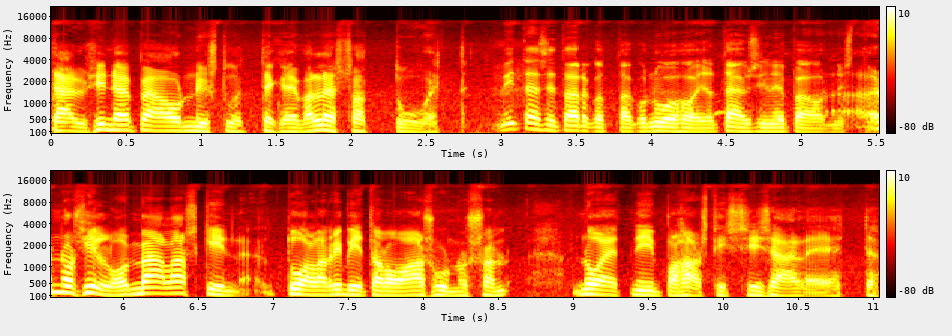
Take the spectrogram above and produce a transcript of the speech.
täysin epäonnistuu, että tekevälle sattuu. Että mitä se tarkoittaa, kun nuohoja täysin epäonnistuu? No silloin mä laskin tuolla rivitalon asunnossa noet niin pahasti sisälle, että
